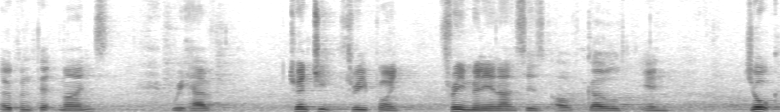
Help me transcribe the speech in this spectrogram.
open pit mines. We have 23.3 million ounces of gold in JORC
